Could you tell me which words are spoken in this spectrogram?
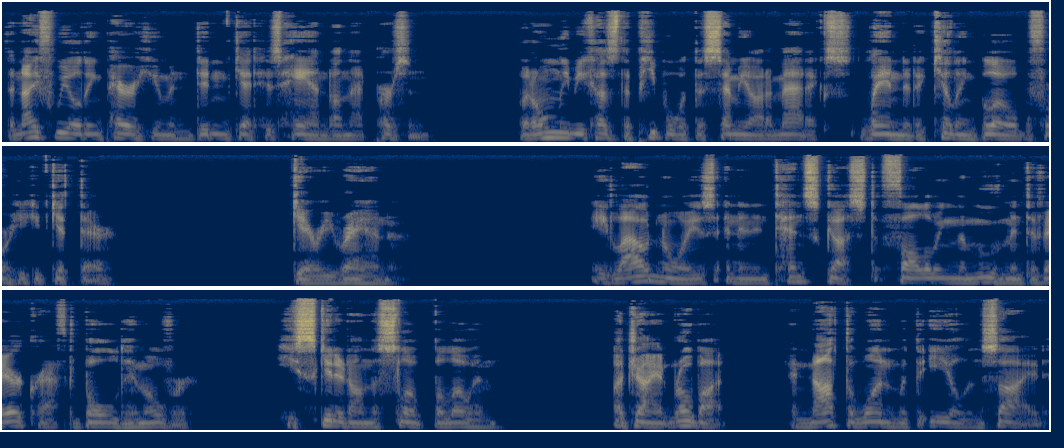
The knife wielding parahuman didn't get his hand on that person, but only because the people with the semi automatics landed a killing blow before he could get there. Gary ran. A loud noise and an intense gust following the movement of aircraft bowled him over. He skidded on the slope below him. A giant robot, and not the one with the eel inside.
